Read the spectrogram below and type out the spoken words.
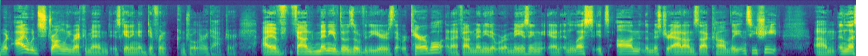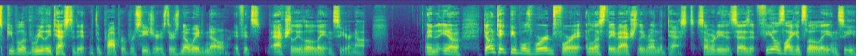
what I would strongly recommend is getting a different controller adapter. I have found many of those over the years that were terrible, and I found many that were amazing. And unless it's on the MiSTerAddons.com latency sheet, um, unless people have really tested it with the proper procedures, there's no way to know if it's actually low latency or not. And you know, don't take people's word for it unless they've actually run the test. Somebody that says it feels like it's low latency,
